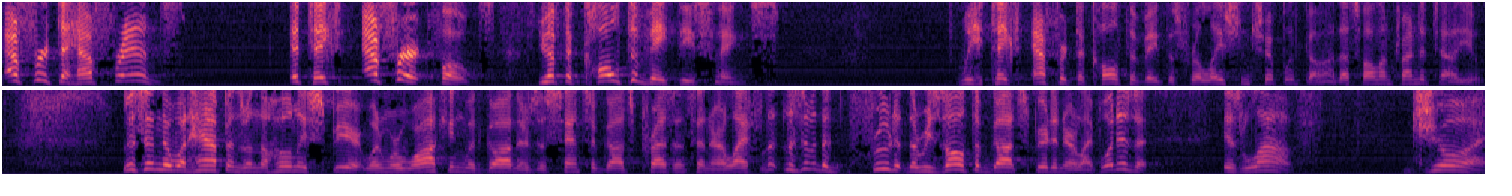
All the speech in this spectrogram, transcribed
effort to have friends. It takes effort, folks. You have to cultivate these things. It takes effort to cultivate this relationship with God. That's all I'm trying to tell you. Listen to what happens when the Holy Spirit, when we're walking with God, there's a sense of God's presence in our life. Listen to the fruit, the result of God's Spirit in our life. What is it? Is love, joy,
